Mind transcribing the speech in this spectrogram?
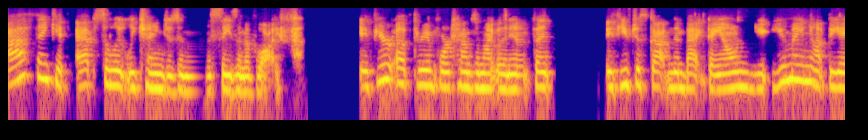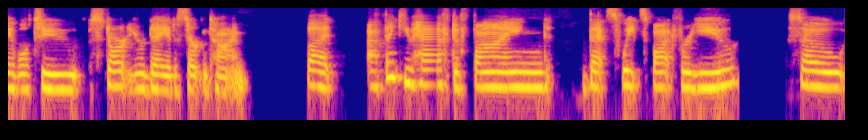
I think it absolutely changes in the season of life. If you're up three and four times a night with an infant, if you've just gotten them back down, you, you may not be able to start your day at a certain time. But I think you have to find that sweet spot for you. So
